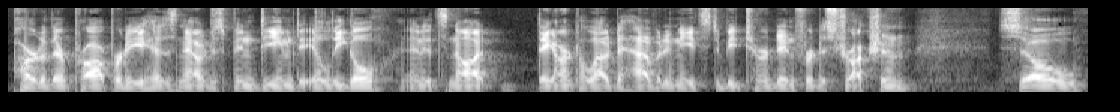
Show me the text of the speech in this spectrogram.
part of their property has now just been deemed illegal and it's not they aren't allowed to have it it needs to be turned in for destruction so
